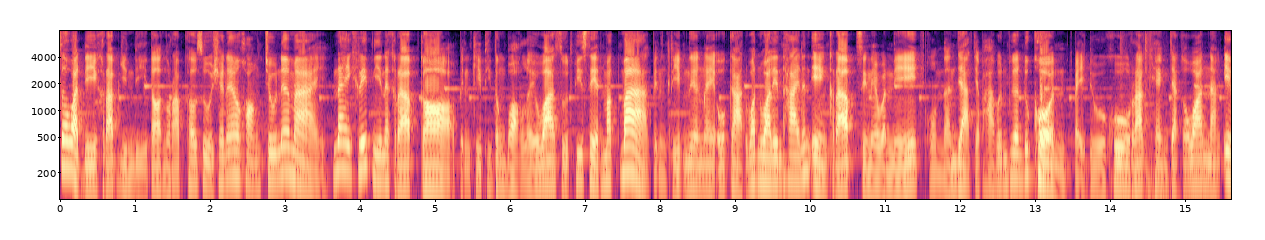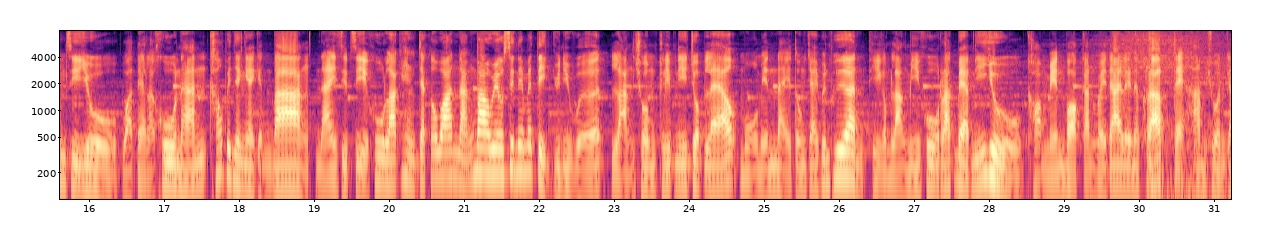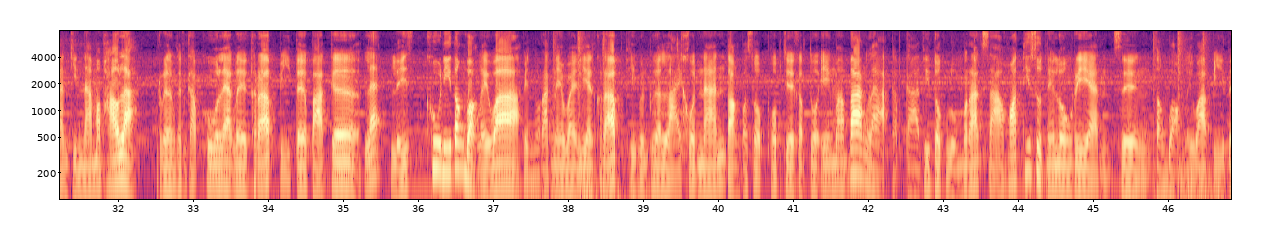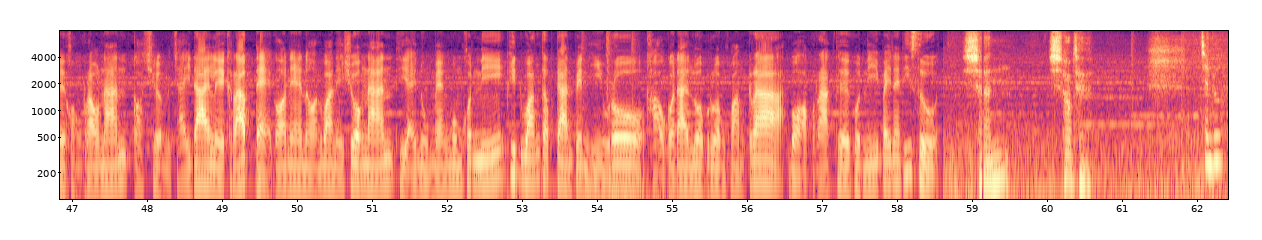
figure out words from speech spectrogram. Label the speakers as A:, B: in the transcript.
A: สวัสดีครับ ยินดีต้อนรับเข้าสู่ช anel ของ j u n เนอร์ใหม่ในคลิปนี้นะครับ ก็เป็นคลิปที่ต้องบอกเลยว่าสุดพิเศษมากๆ เป็นคลิปเนื่องในโอกาสวันวาเลนไทน์นั่นเองครับซึ่งในวันนี้ผมนั้นอยากจะพาเพื่อนๆทุกคน ไปดูคู่รักแห่งจักรวาลหนัง MCU ว่าแต่ละคู่นั้นเขาเป็นยังไงกันบ้าง ใน 14 คู่รักแห่งจักรวาลหนัง Marvel Cinematic Universe หลังชมคลิปนี้จบแล้วโมเมนต์ไหนตรงใจเพื่อนๆที่กำลังมีคู่รักแบบนี้อยู่คอมเมนต์บอกกันไว้ได้เลยนะครับ แต่ห้ามชวนกันกินน้ำมะพร้าวล่ะ เริ่มกันกับคู่แรกเลยครับปีเตอร์ปาร์เกอร์และลิสคู่นี้ต้องบอกเลยว่าเป็นรักในวัยเรียนครับ ที่เพื่อนๆหลายคนนั้นต้องประสบพบเจอกับตัวเองมาบ้างล่ะ กับการที่ตกหลุมรักสาวฮอตที่สุดในโรงเรียน ซึ่งต้องบอกเลยว่าปีเตอร์ของเรานั้นก็เชิมใช้ได้เลยครับ แต่ก็แน่นอนว่าในช่วงนั้น ที่ไอ้หนุ่มแมงมุมคนนี้ ผิดหวังกับการเป็นฮีโร่เขาก็ได้รวบรวมความกล้า บอกรักเธอคนนี้ไปในที่สุด
B: ฉัน ชอบเธอ
C: ฉันรู้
